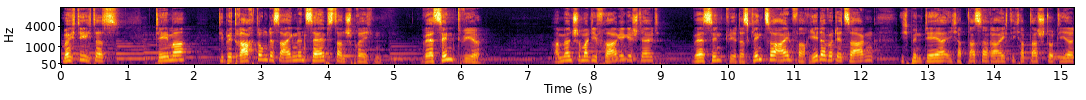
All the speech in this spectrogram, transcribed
möchte ich das Thema die Betrachtung des eigenen Selbst ansprechen. Wer sind wir? Haben wir uns schon mal die Frage gestellt, wer sind wir? Das klingt so einfach. Jeder wird jetzt sagen, ich bin der, ich habe das erreicht, ich habe das studiert,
